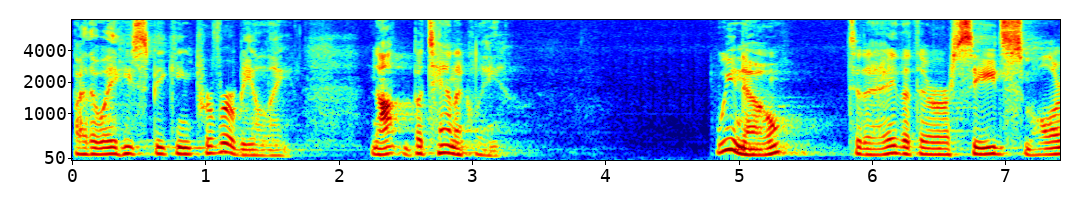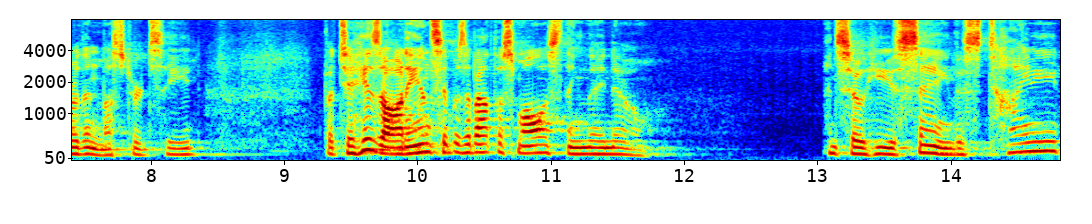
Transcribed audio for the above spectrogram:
By the way, he's speaking proverbially, not botanically. We know today that there are seeds smaller than mustard seed, but to his audience, it was about the smallest thing they know. And so he is saying this tiny,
